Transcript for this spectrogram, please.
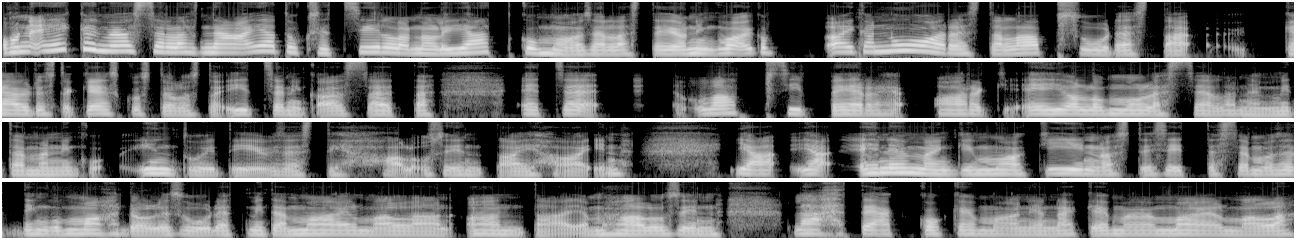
On ehkä myös sellaiset, nämä ajatukset silloin oli jatkumoa sellaista jo niin kuin aika aika nuoresta lapsuudesta käydystä keskustelusta itseni kanssa, että, että se lapsiperhearki ei ollut mulle sellainen, mitä mä niin intuitiivisesti halusin tai hain. Ja, ja enemmänkin mua kiinnosti sitten semmoiset niin mahdollisuudet, mitä maailmallaan antaa. Ja mä halusin lähteä kokemaan ja näkemään maailmalla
